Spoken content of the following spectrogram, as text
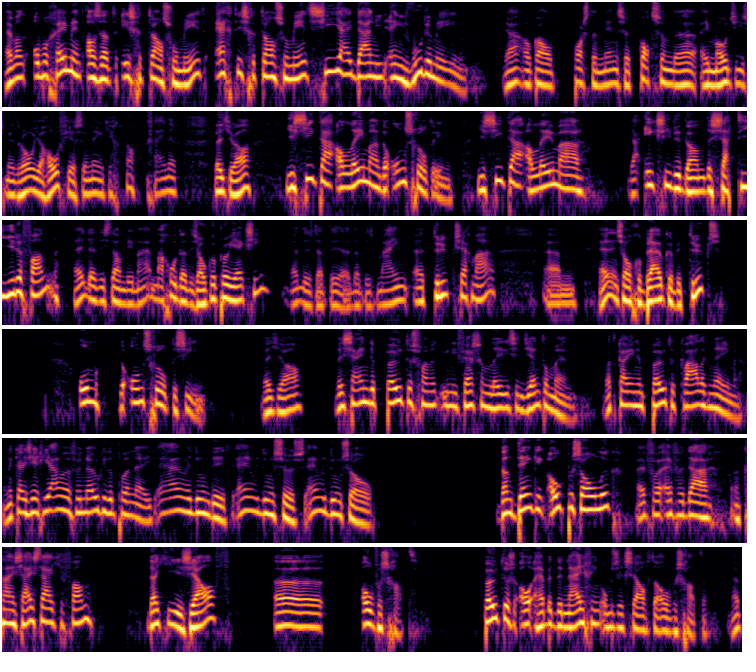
Hè, want op een gegeven moment, als dat is getransformeerd, echt is getransformeerd, zie jij daar niet eens woede meer in. Ja, ook al posten mensen kotsende emojis met rode hoofdjes, dan denk je, oh, geinig, weet je wel. Je ziet daar alleen maar de onschuld in. Je ziet daar alleen maar, ja, ik zie er dan de satire van. Dat is dan weer mijn, maar goed, dat is ook een projectie. Dus dat, eh, dat is mijn eh, truc, zeg maar. Ehm, en zo gebruiken we trucs om de onschuld te zien. Weet je wel? We zijn de peuters van het universum, ladies and gentlemen. Wat kan je een peuter kwalijk nemen? En dan kan je zeggen, ja, we verneuken de planeet. En we doen dit. En we doen zus. En we doen zo. Dan denk ik ook persoonlijk, even, even daar een klein zijstaatje van, dat je jezelf eh, overschat. Peuters hebben de neiging om zichzelf te overschatten.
